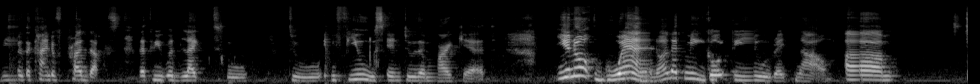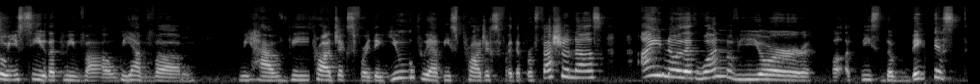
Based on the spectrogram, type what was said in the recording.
these are the kind of products that we would like to to infuse into the market. You know, Gwen, no? Let me go to you right now. Um, so you see that we've uh, we have um, we have these projects for the youth, we have these projects for the professionals. I know that one of your, well, at least the biggest,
